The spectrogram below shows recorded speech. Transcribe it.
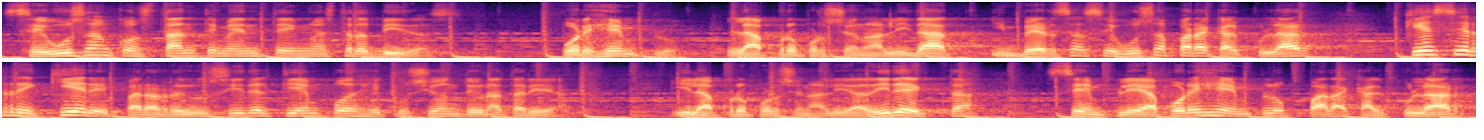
se usan constantemente en nuestras vidas. Por ejemplo, la proporcionalidad inversa se usa para calcular qué se requiere para reducir el tiempo de ejecución de una tarea. Y la proporcionalidad directa se emplea, por ejemplo, para calcular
